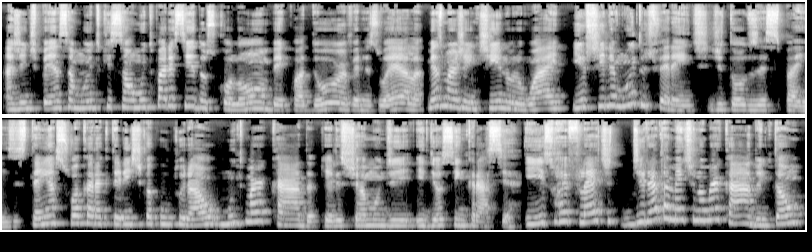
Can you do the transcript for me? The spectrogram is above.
a gente pensa muito que são muito parecidos, Colômbia, Equador, Venezuela, mesmo Argentina, Uruguai, e o Chile é muito diferente de todos esses países. Tem a sua característica cultural muito marcada, que eles chamam de idiosincrásia. E isso reflete diretamente no mercado. Então,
